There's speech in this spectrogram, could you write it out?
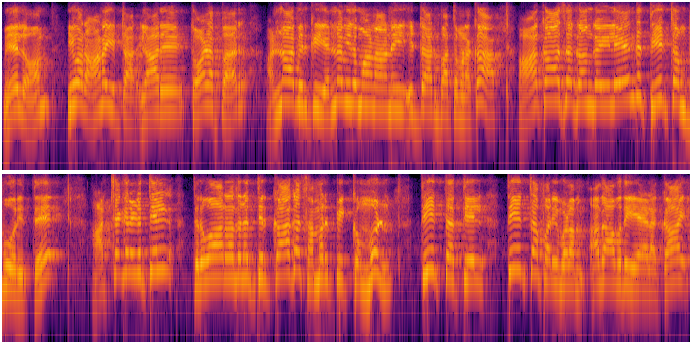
மேலும் இவர் ஆணையிட்டார். யாரு? தோழப்பர். அண்ணாவிற்கு என்ன விதமான ஆணை இட்டார் பார்த்தோம்னாக்கா ஆகாச கங்கையிலேந்து தீர்த்தம் பூரித்து அர்ச்சகரிடத்தில் திருவாராதனத்திற்காக சமர்ப்பிக்கும் முன் தீர்த்தத்தில் தீர்த்த பரிமளம் அதாவது ஏலக்காய்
